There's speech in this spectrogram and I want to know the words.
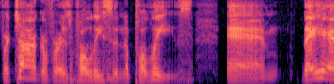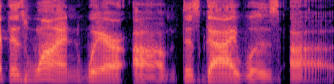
photographers policing the police. And they had this one where um, this guy was uh,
